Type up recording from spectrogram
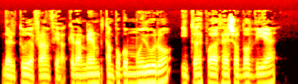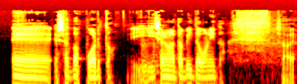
del Tour de Francia, que también tampoco es muy duro y entonces puedes hacer esos dos días, eh, esos dos puertos y, ser una tapita bonita, ¿sabes?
